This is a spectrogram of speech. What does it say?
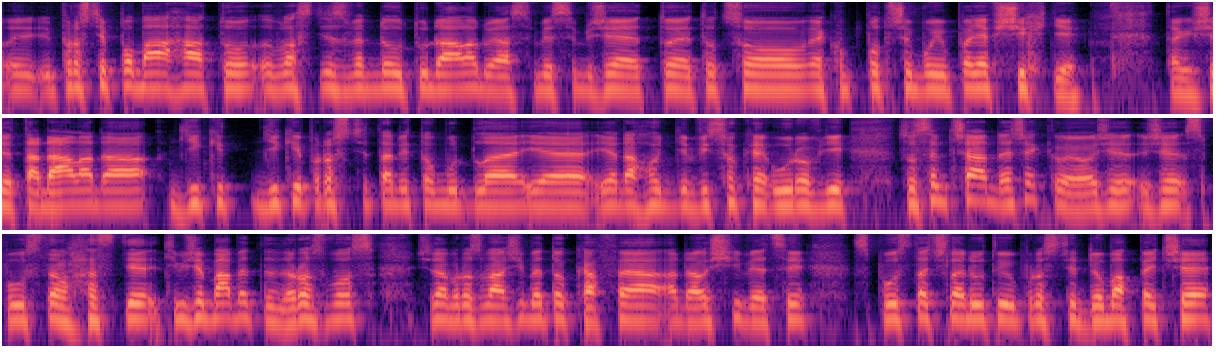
Uh, prostě pomáhá to vlastně zvednout tu náladu. Já si myslím, že to je to, co jako potřebují úplně všichni. Takže ta nálada díky, díky prostě tady tomuhle je, je na hodně vysoké úrovni, co jsem třeba neřekl, jo, že, že spousta vlastně, tím, že máme ten rozvoz, že tam rozvážíme to kafe a, a další věci, spousta členů ty prostě doma peče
